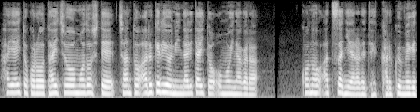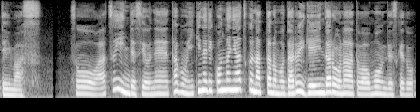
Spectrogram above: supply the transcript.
早いところ体調を戻してちゃんと歩けるようになりたいと思いながら、この暑さにやられて軽くめげています。そう、暑いんですよね。多分いきなりこんなに暑くなったのもだるい原因だろうなとは思うんですけど、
